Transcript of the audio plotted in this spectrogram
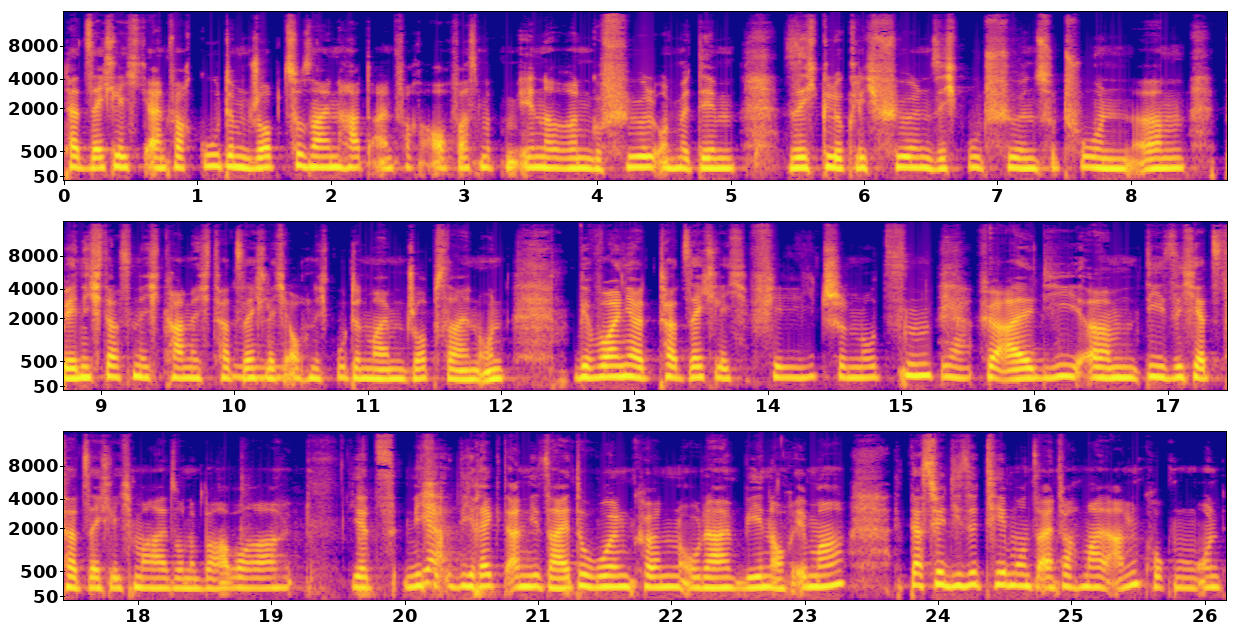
tatsächlich einfach gut im Job zu sein hat, einfach auch was mit dem inneren Gefühl und mit dem sich glücklich fühlen, sich gut fühlen zu tun. Ähm, bin ich das nicht, kann ich tatsächlich mhm. auch nicht gut in meinem Job sein. Und wir wollen ja tatsächlich Felice nutzen ja. für all die, ähm, die sich jetzt tatsächlich mal so eine Barbara jetzt nicht ja. direkt an die Seite holen können oder wen auch immer, dass wir diese Themen uns einfach mal angucken und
